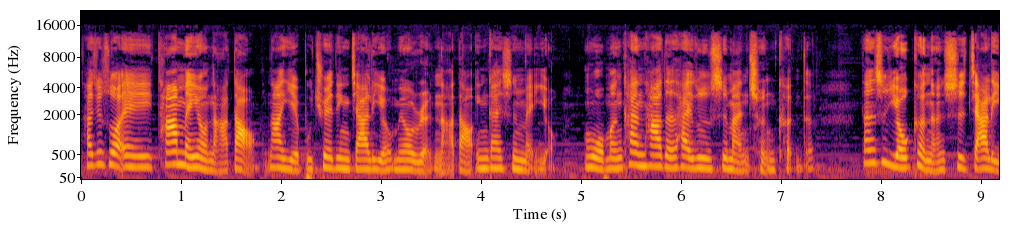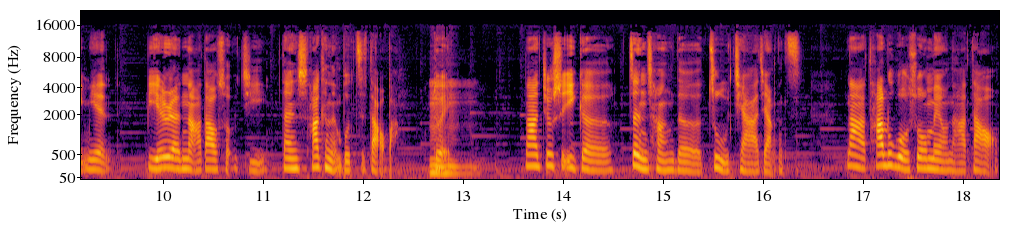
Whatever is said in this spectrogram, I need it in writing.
他就说，哎、欸，他没有拿到，那也不确定家里有没有人拿到，应该是没有。我们看他的态度是蛮诚恳的。但是有可能是家里面别人拿到手机，但是他可能不知道吧？对，嗯、那就是一个正常的住家这样子。那他如果说没有拿到，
